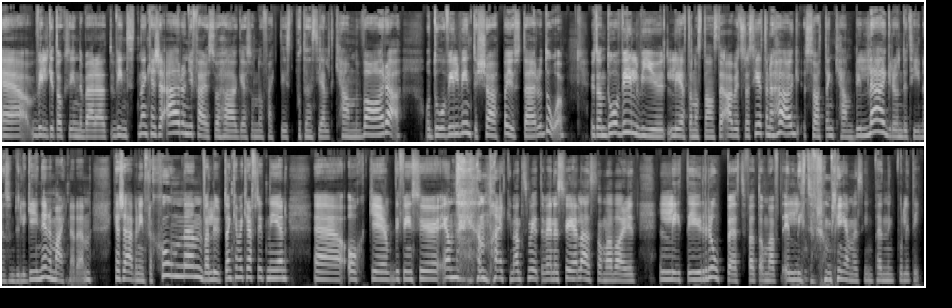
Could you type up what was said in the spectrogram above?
Eh, vilket också innebär att vinsterna kanske är ungefär så höga som de faktiskt potentiellt kan vara. Och då vill vi inte köpa just där och då, utan då vill vi ju leta någonstans där arbetslösheten är hög så att den kan bli lägre under tiden som du ligger inne i den marknaden. Kanske även inflationen, valutan kan vara kraftigt ner eh, och eh, det finns ju en, en marknad som heter Venezuela som har varit lite i ropet för att de har haft lite problem med sin penningpolitik.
